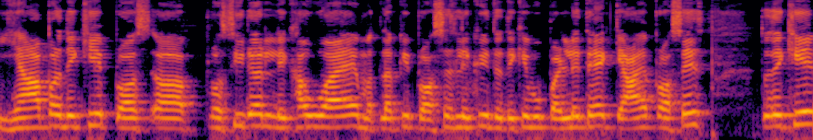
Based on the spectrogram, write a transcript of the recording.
यहाँ पर देखिए प्रोसीडर लिखा हुआ है मतलब कि प्रोसेस लिखी हुई तो देखिए वो पढ़ लेते हैं, क्या है प्रोसेस तो देखिए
